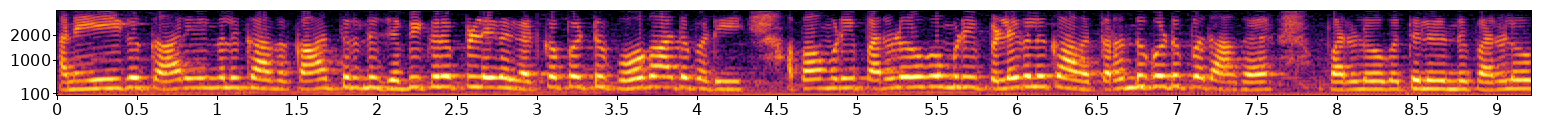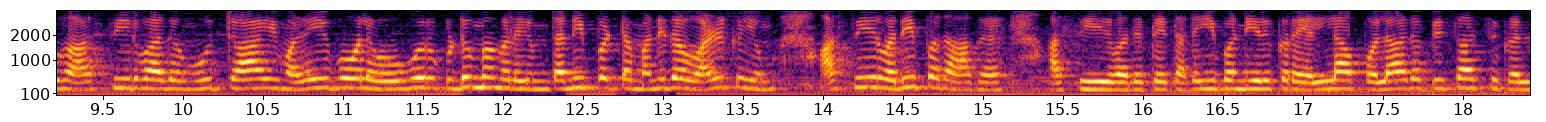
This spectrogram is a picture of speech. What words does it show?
அநேக காரியங்களுக்காக காத்திருந்து ஜெபிக்கிற பிள்ளைகள் வெட்கப்பட்டு போகாதபடி அப்பா உடைய பரலோகமுடைய பிள்ளைகளுக்காக திறந்து கொடுப்பதாக. பரலோகத்திலிருந்து பரலோக ஆசீர்வாதம் ஊற்றாய் மழை போல ஒவ்வொரு குடும்பங்களையும் தனிப்பட்ட மனித வாழ்க்கையும் ஆசீர்வதிப்பதாக. ஆசீர்வாதத்தை தடை பண்ணியிருக்கிற எல்லா பொல்லாத பிசாசுகள்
